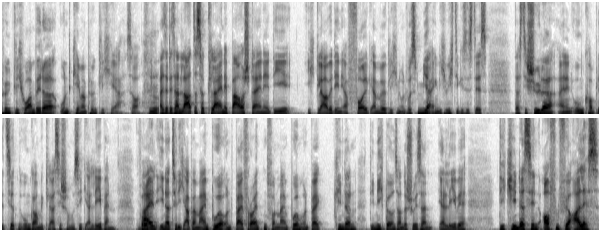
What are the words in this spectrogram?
pünktlich heim wieder und kämen pünktlich her. So. Ja. Also das sind lauter so kleine Bausteine, die ich glaube, den Erfolg ermöglichen. Und was mir eigentlich wichtig ist, ist das, dass die Schüler einen unkomplizierten Umgang mit klassischer Musik erleben. Voll. Weil ich natürlich auch bei meinem Bur und bei Freunden von meinem Burm und bei Kindern, die nicht bei uns an der Schule sind, erlebe, die Kinder sind offen für alles.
